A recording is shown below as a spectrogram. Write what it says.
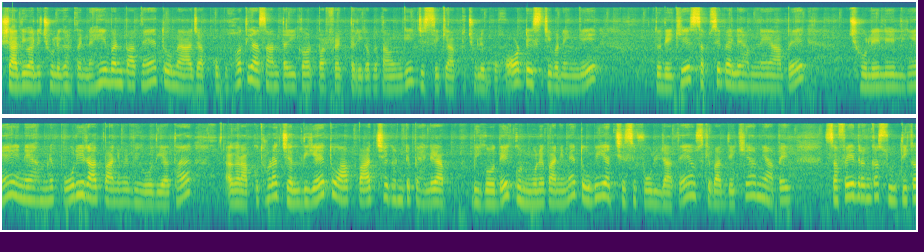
शादी वाले छोले घर पे नहीं बन पाते हैं। तो मैं आज आपको बहुत ही आसान तरीका और परफेक्ट तरीका बताऊँगी, जिससे कि आपके छोले बहुत टेस्टी बनेंगे। तो देखिए, सबसे पहले हमने यहाँ पे छोले ले लिए इन्हें हमने पूरी रात पानी में भिगो दिया था। अगर आपको थोड़ा जल्दी है तो आप पाँच छः घंटे पहले आप भिगो दें गुनगुने पानी में तो भी अच्छे से फूल जाते हैं। उसके बाद देखिए, हम यहाँ पे सफ़ेद रंग का सूती का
